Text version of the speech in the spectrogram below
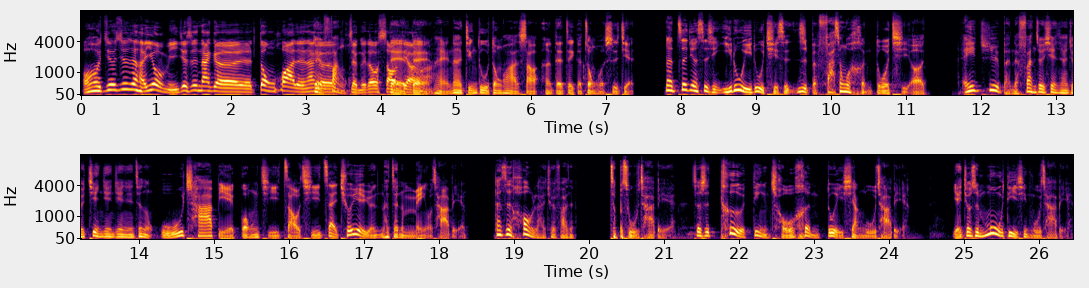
哦，就就是很有名，就是那个动画的那个放整个都烧掉了。对，那京都动画烧呃的这个纵火事件，那这件事情一路一路，其实日本发生过很多起啊。哎，日本的犯罪现象就渐渐渐渐这种无差别攻击，早期在秋叶原那真的没有差别，但是后来却发现这不是无差别，这是特定仇恨对象无差别。也就是目的性无差别，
